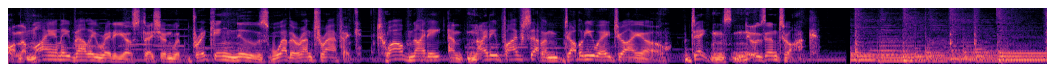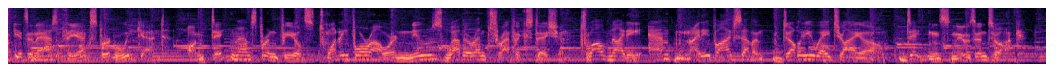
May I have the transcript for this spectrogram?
on the Miami Valley radio station with breaking news, weather, and traffic. 1290 and 95.7 WHIO, Dayton's News and Talk. It's an Ask the Expert weekend on Dayton and Springfield's 24 hour news, weather, and traffic station. 1290 and 95.7 WHIO, Dayton's News and Talk.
